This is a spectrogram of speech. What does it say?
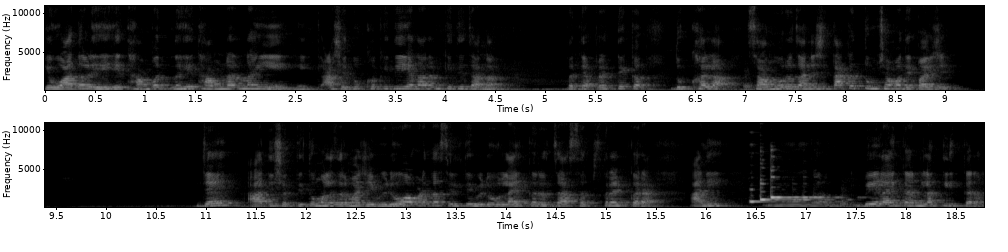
हे वादळ हे हे थांबत हे थांबणार नाही आहे हे असे दुःख किती येणार आणि किती जाणार? तर त्या प्रत्येक दुःखाला सामोरं जाण्याची ताकद तुमच्यामध्ये पाहिजे. जय आदिशक्ती. तुम्हाला जर माझे व्हिडिओ आवडत असेल ते व्हिडिओ लाईक करत जा सबस्क्राईब करा आणि बेल आयकॉनला क्लिक करा.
